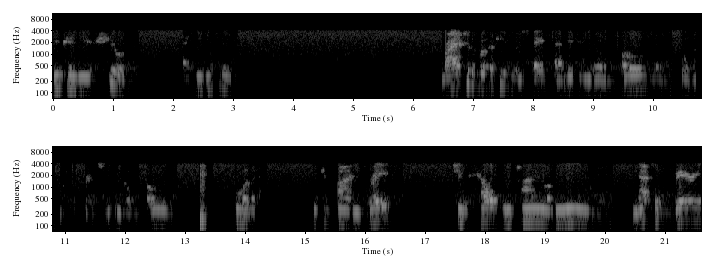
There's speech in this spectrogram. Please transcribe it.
you can be assured that he will hear you. Right to the book of Hebrews states that we can go boldly before the grace. We can go boldly for the we can find grace to help in time of need. And that's a very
